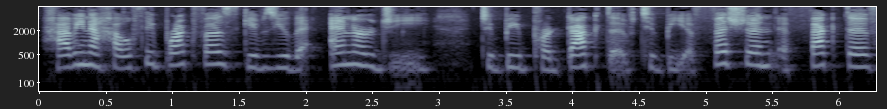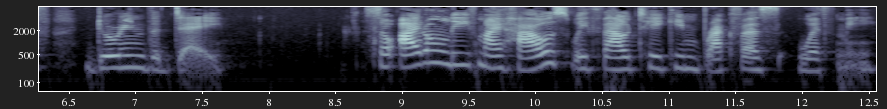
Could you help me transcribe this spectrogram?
Having a healthy breakfast gives you the energy to be productive, to be efficient, effective during the day. So I don't leave my house without taking breakfast with me.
